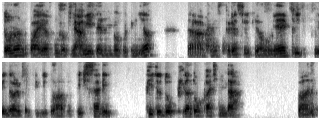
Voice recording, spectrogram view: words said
또는 와이어 송급 양이 되는 거거든요. 자, 그래서 그랬을 경우에 비주폭이 넓어지기도 하고 빅살이 비주 높이가 높아진다. 또한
